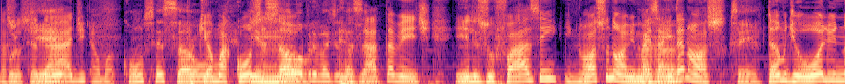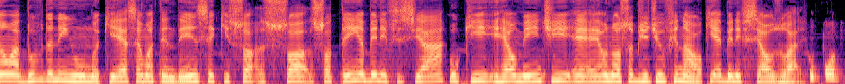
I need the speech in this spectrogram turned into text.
da porque sociedade. É uma concessão. Porque é uma concessão. E não a privatização. Exatamente. Eles o fazem em nosso nome, mas uhum. ainda é nosso. Estamos de olho e não há dúvida nenhuma que essa é uma tendência que só, só, só tem a beneficiar o que realmente é, é o nosso objetivo final, que é beneficiar o usuário. O ponto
